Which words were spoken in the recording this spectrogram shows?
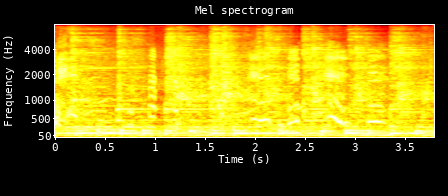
Ha ha ha!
